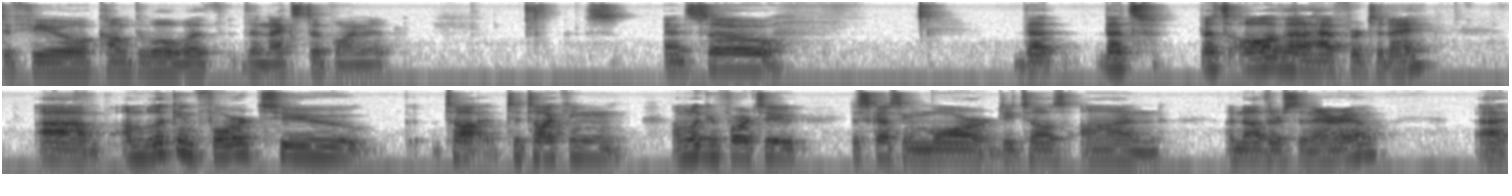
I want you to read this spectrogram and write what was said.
to feel comfortable with the next appointment. And so that that's that's all that I have for today. Um, I'm looking forward to talk to talking. I'm looking forward to discussing more details on another scenario. Uh,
